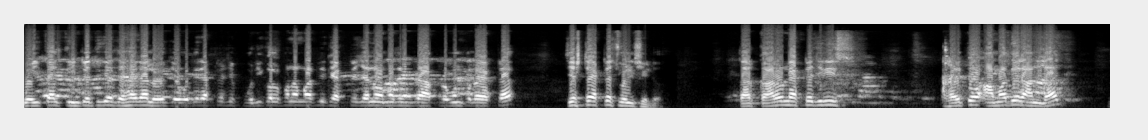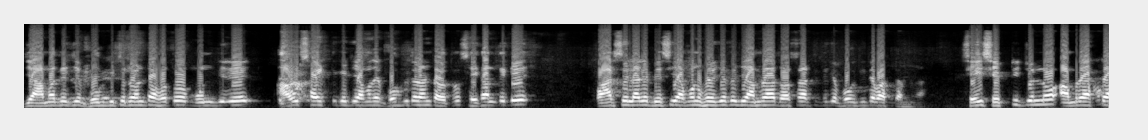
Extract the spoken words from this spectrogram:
বৈকাল তিনটে থেকে দেখা গেল যে ওদের একটা যে পরিকল্পনা মাফিক একটা যেন আমাদের উপরে আক্রমণ করার একটা চেষ্টা একটা চলছিল। তার কারণ একটা জিনিস, হয়তো আমাদের আন্দাজ যে আমাদের যে ভোগ বিতরণটা হতো মন্দিরের আউটসাইড থেকে যে আমাদের ভোগ বিতরণটা হতো, সেখান থেকে পার্সেল আগে বেশি এমন হয়ে যেত যে আমরা দর্শনার্থী থেকে ভোগ দিতে পারতাম না। সেই সেফটির জন্য আমরা একটা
